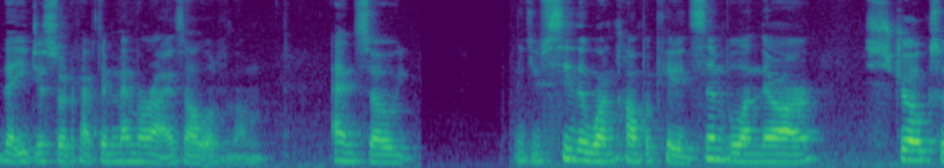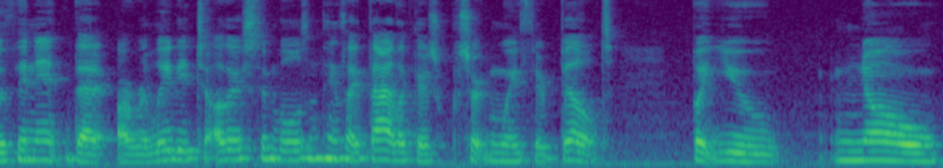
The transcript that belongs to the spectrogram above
that you just sort of have to memorize all of them, and so you see the one complicated symbol, and there are strokes within it that are related to other symbols and things like that. Like there's certain ways they're built, but you know,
